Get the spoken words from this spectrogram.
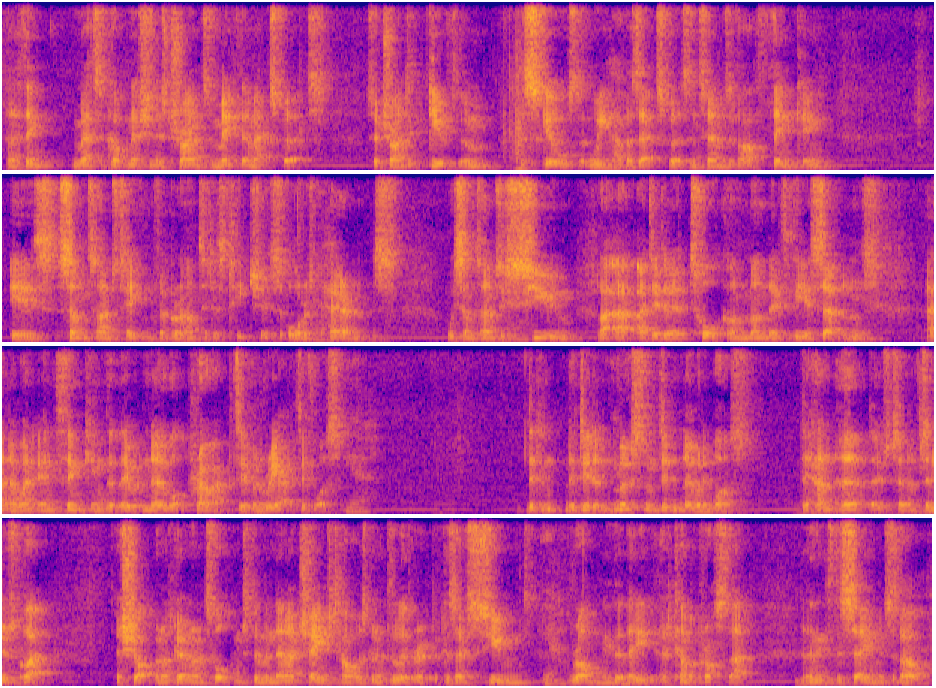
and I think metacognition is trying to make them experts. So trying to give them the skills that we have as experts in terms of our thinking is sometimes taken for granted as teachers or as parents. We sometimes assume, like I, I did a talk on Monday to the year sevens, and I went in thinking that they would know what proactive and reactive was. Yeah. They didn't. They didn't. Most of them didn't know what it mm. was. They hadn't heard those terms, and it was quite a shock when I was going around talking to them. And then I changed how I was going to deliver it because I assumed Yeah. wrongly that they had come across that. And I think it's the same. It's about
